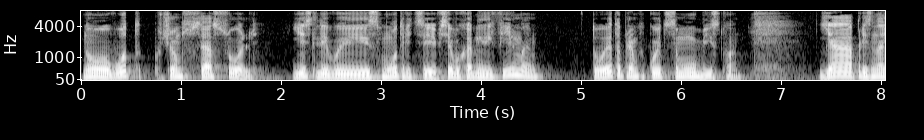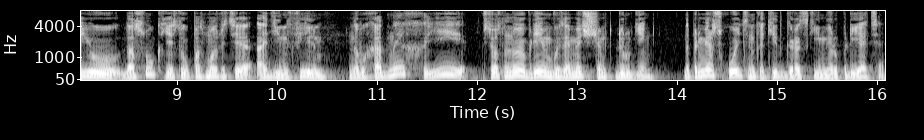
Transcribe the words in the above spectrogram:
Но вот в чем вся соль. Если вы смотрите все выходные фильмы, то это прям какое-то самоубийство. Я признаю досуг, если вы посмотрите один фильм на выходных, и все остальное время вы займетесь чем-то другим. Например, сходите на какие-то городские мероприятия.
